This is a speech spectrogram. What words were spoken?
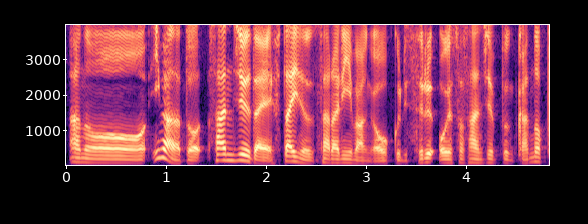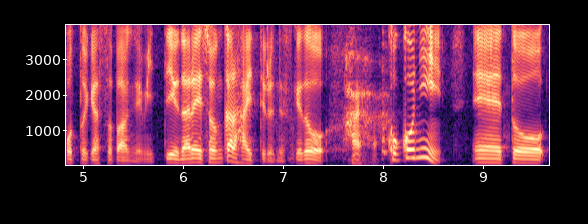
あのー今だと30代2人のサラリーマンがお送りするおよそ30分間のポッドキャスト番組っていうナレーションから入ってるんですけどはいはい。ここにえっ、と、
